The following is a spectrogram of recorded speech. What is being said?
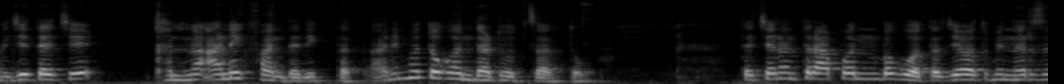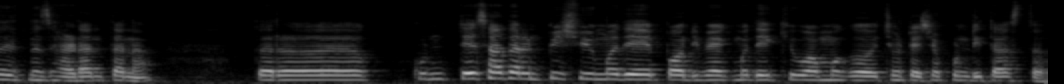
म्हणजे त्याचे खालनं अनेक फांद्या निघतात आणि मग तो घनदाट होत चालतो. त्याच्यानंतर आपण बघू आता जेव्हा तुम्ही नर्सरीतनं झाड आणताना तर कुण कुं ते साधारण पिशवीमध्ये पॉलीबॅगमध्ये किंवा मग छोट्याशा कुंडीत असतं.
